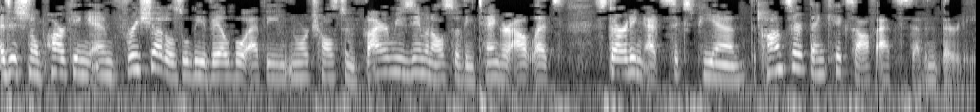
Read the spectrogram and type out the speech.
Additional parking and free shuttles will be available at the North Charleston Fire Museum and also the Tanger outlets starting at 6 p.m. The concert then kicks off at 7.30.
